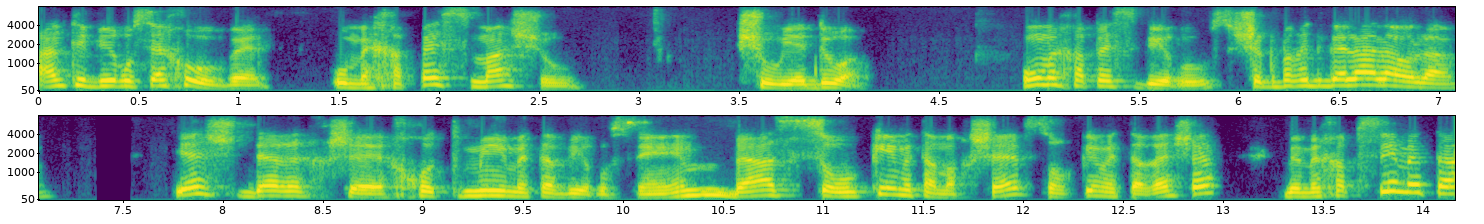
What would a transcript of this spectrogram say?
אנטי וירוס, איך הוא עובד? הוא מחפש משהו שהוא ידוע. הוא מחפש וירוס שכבר התגלה לעולם. יש דרך שחותמים את הווירוסים, ואז סורקים את המחשב, סורקים את הרשת, ומחפשים את, ה,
